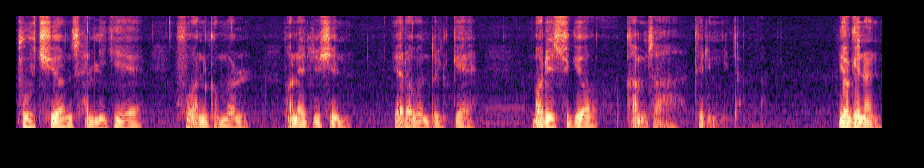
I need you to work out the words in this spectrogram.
부추연 살리기에 후원금을 보내주신 여러분들께 머리 숙여 감사드립니다. 여기는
